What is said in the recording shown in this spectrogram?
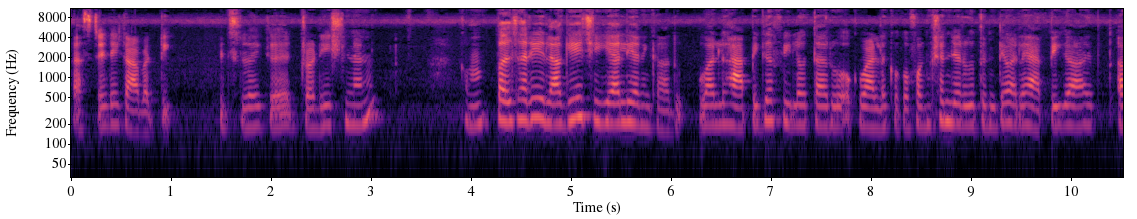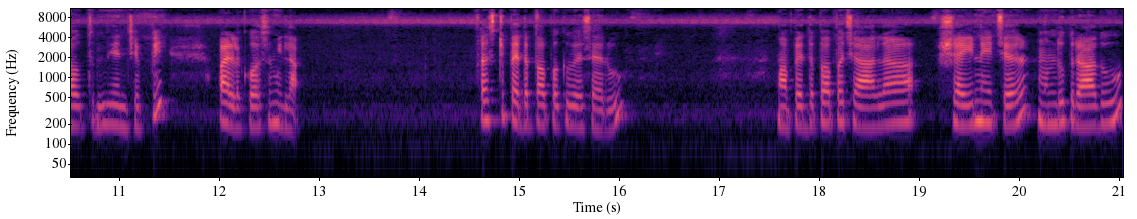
ఫస్ట్ డే కాబట్టి ఇట్స్ లైక్ ట్రెడిషనల్ కంపల్సరీ ఇలాగే చేయాలి అని కాదు. వాళ్ళు హ్యాపీగా ఫీల్ అవుతారు. ఒక వాళ్ళకి ఒక ఫంక్షన్ జరుగుతుంటే వాళ్ళు హ్యాపీగా అవుతుంది అని చెప్పి వాళ్ళ కోసం ఇలా. ఫస్ట్ పెద్ద పాపకు వేశారు. మా పెద్ద పాప చాలా షై నేచర్ ముందుకు రాదు.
